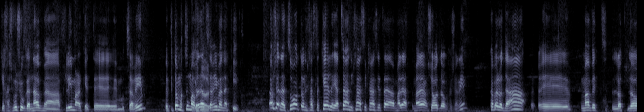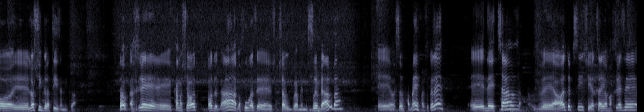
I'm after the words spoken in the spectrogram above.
כי חשבו שהוא גנב מה flea market אה, מוצרים, ופתאום מצאו מעבדת. סמים ענקית. לא משנה, עצרו אותו, נכנס לכלא, יצא, נכנס, נכנס, יצא, מלא, מלא הרשעות לאורך השנים, קבל הודעה, אה, מוות לא, לא, אה, לא שגרתי זה נקרא. טוב, אחרי כמה שעות, עוד הודעה, הבחור הזה, שעכשיו הוא כבר בן 24, אה, או 25, משהו כזה, אה, נעצר, והאוטופסי שיצא יום אחרי זה,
